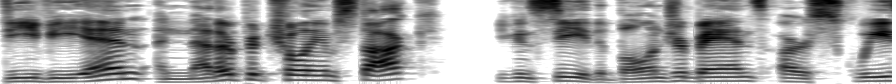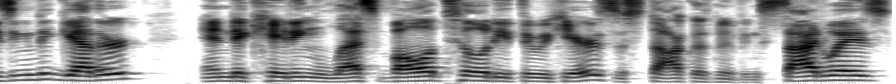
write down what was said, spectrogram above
DVN, another petroleum stock. You can see the Bollinger Bands are squeezing together, indicating less volatility through here as the stock was moving sideways.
